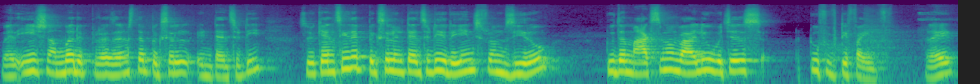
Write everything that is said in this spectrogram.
where each number represents the pixel intensity. So you can see the pixel intensity range from 0 to the maximum value which is 255 right?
